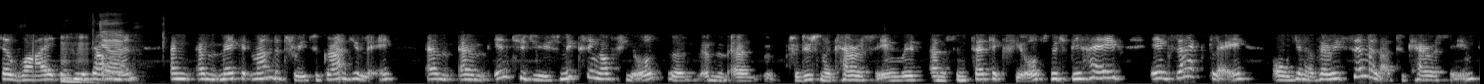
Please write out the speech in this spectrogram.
So why doesn't the mm-hmm. government yeah. um, um, make it mandatory to gradually um, um, introduce mixing of fuels, uh, um, uh, traditional kerosene, with um, synthetic fuels, which behave exactly or you know very similar to kerosene.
